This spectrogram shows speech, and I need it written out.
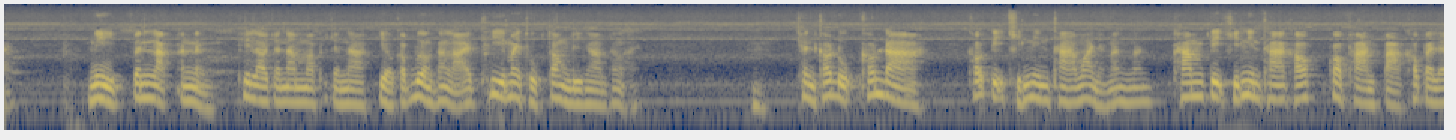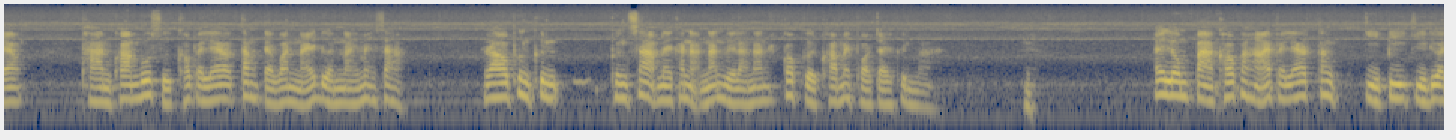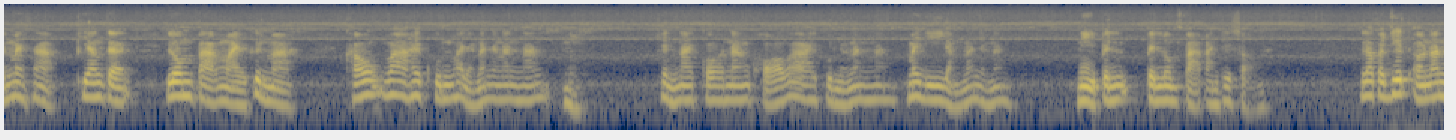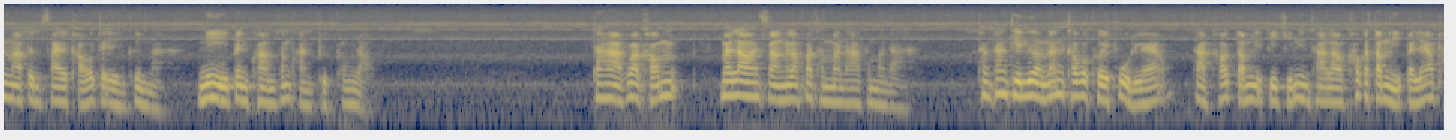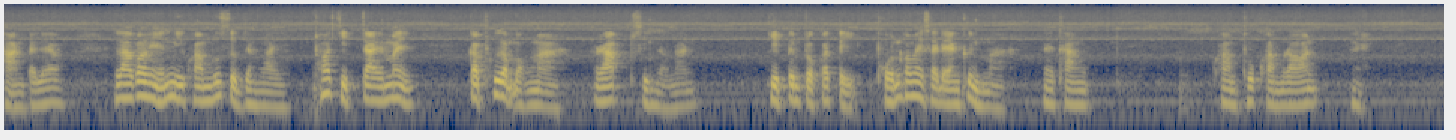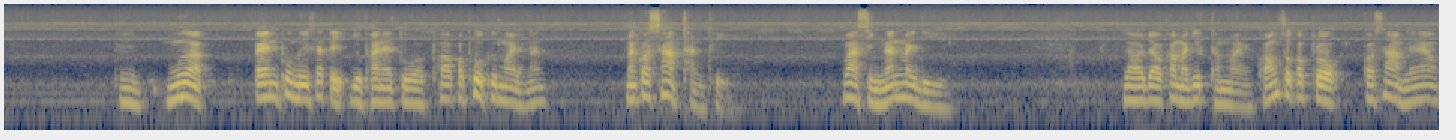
นี่เป็นหลักอันหนึ่งที่เราจะนำมาพิจารณาเกี่ยวกับเรื่องทั้งหลายที่ไม่ถูกต้องดีงามทั้งหลาย เช่นเขาดุเขาด่าเขาติฉินนินทาว่าอย่างนั้นนั้นคำติฉินนินทาเขาก็ผ่านปากเขาไปแล้ว ผ่านความรู้สึกเขาไปแล้ว ตั้งแต่วันไหนเดือนไหนไม่ทราบ เราเพิ่งขึ้นเพิ่งทราบในขณะนั้นเวลานั้นก็เกิดความไม่พอใจขึ้นมา ไอ้ลมปากเขาก็หายไปแล้วตั้งกี่ปีกี่เดือนไม่ทราบ เพียงแต่ลมปากใหม่ขึ้นมา เขาว่าให้คุณว่าอย่างนั้นอย่างนั้นนั้นนี่ ช่นนายกนางขอว่าให้คุณอย่างนั้นนั้นไม่ดีอย่างนั้นอย่างนั้น นี่เป็นเป็นลมปากอันที่สองแล้วก็ยึดเอานั้นมาเป็นไฟเผาตัวเองขึ้นมา นี่เป็นความสำคัญผิดของเรา ถ้าหากว่าเขาไม่เล่าให้ฟังเราก็ธรรมดาธรรมดา ทั้งๆทที่เรื่องนั้นเขาก็เคยพูดแล้ว ถ้าเขาตำหนิตีฉินนินทาเราเขาก็ตำหนิไปแล้วผ่านไปแล้ว เราก็เห็นมีความรู้สึกอย่างไร เพราะจิตใจไม่กระเพื่อมออกมารับสิ่งเหล่านั้น จิตเป็นปกติ ผลก็ไม่แสดงขึ้นมา ในทางความทุกข์ความร้อนที่เมื่อเป็นผู้มีสติอยู่ภายในตัวพอก็พูดขึ้นมาอย่างนั้น มันก็ทราบทันที ว่าสิ่งนั้นไม่ดี เราจะเข้ามายึดทำไม ของสกปรกก็ทราบแล้ว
